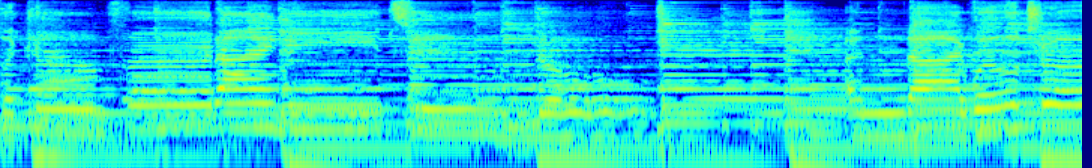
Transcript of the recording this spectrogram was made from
the comfort I need to know. And I will trust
